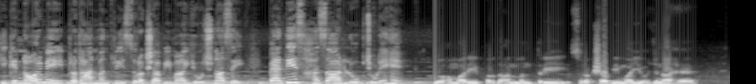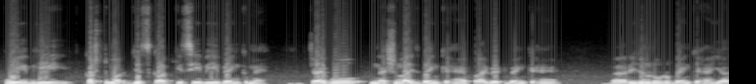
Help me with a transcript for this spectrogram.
कि किन्नौर में प्रधानमंत्री सुरक्षा बीमा योजना से पैंतीस हज़ार लोग जुड़े हैं। जो हमारी प्रधानमंत्री सुरक्षा बीमा योजना है, कोई भी कस्टमर जिसका किसी भी बैंक में, चाहे वो नेशनलाइज बैंक हैं, प्राइवेट बैंक हैं रीजनल रूरल बैंक हैं या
